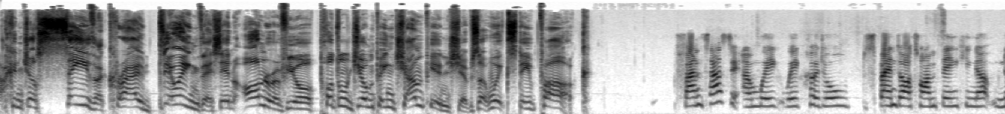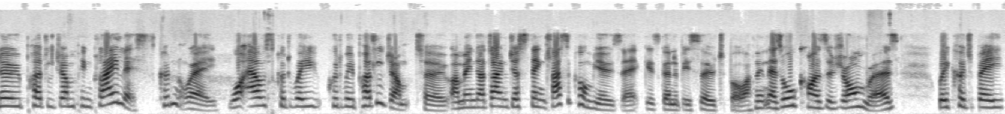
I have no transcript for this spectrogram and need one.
I can just see the crowd doing this in honour of your puddle jumping championships at Wicksteed Park. Fantastic. And we, we could all spend our time thinking up new puddle jumping playlists, couldn't we? What else could we could we puddle jump to? I mean, I don't just think classical music is going to be suitable. I think there's all kinds of genres. We could be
